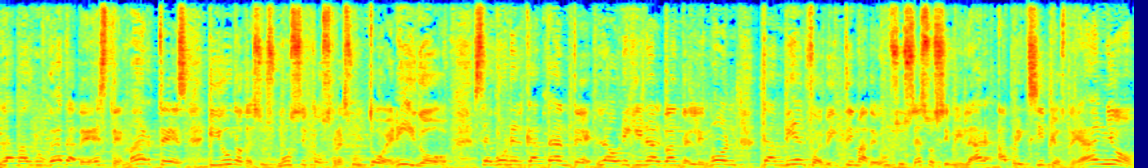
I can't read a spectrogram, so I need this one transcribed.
la madrugada de este martes y uno de sus músicos resultó herido. Según el cantante, la original banda El Limón también fue víctima de un suceso similar a principios de año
